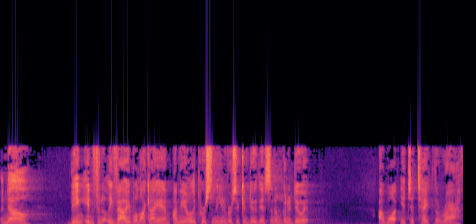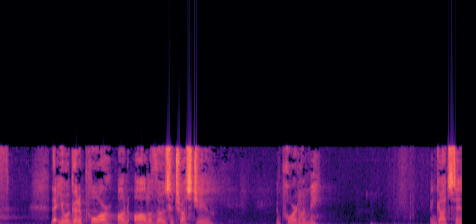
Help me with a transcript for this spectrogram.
And now, being infinitely valuable like I am, I'm the only person in the universe who can do this, and I'm going to do it. I want you to take the wrath that you are going to pour on all of those who trust you and pour it on me. And God said,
